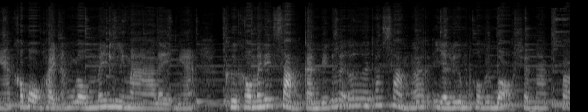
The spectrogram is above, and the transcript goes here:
เงี้ยเขาบอกหอยนางรมไม่มีมาอะไรเงี้ย คือเขาไม่ได้สั่งกันบิ๊กก็เลยเออถ้าสั่งก็อย่าลืมโทรไปบอกฉันนะก็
